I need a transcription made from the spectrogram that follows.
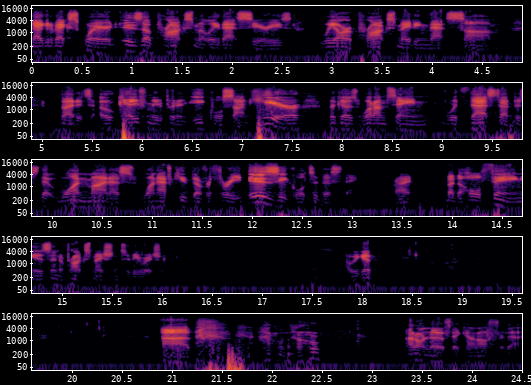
negative x squared is approximately that series. We are approximating that sum but it's okay for me to put an equal sign here because what I'm saying with that step is that 1 minus 1 half cubed over 3 is equal to this thing, right? But the whole thing is an approximation to the original. Are we good? Uh, I don't know. I don't know if they count off for that.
